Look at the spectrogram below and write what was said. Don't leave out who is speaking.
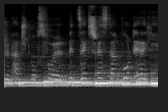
Speaker 1: schön anspruchsvoll. Mit sechs Schwestern wohnt er hier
